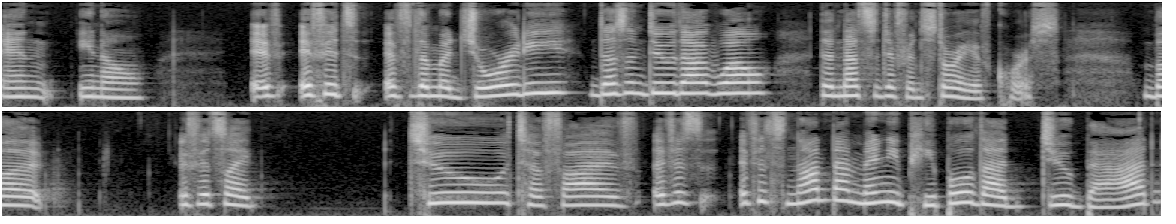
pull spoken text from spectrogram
And, you know, if if it's if the majority doesn't do that well, then that's a different story, of course. But if it's like 2 to 5, if it's if it's not that many people that do bad,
